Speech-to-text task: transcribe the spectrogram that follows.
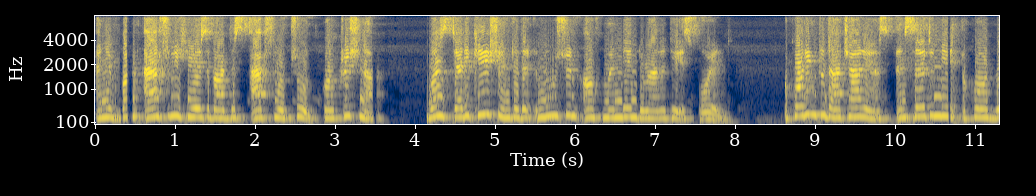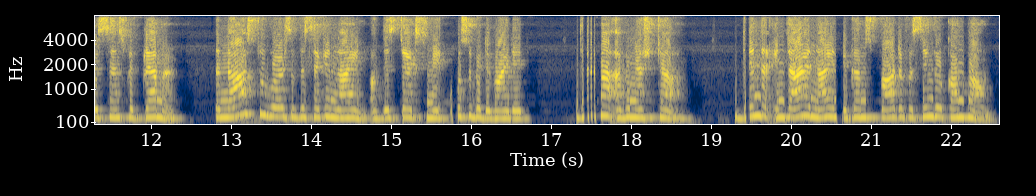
And if one actually hears about this absolute truth called Krishna, one's dedication to the illusion of mundane duality is spoiled. According to the acharyas, and certainly in accord with Sanskrit grammar, the last two words of the second line of this text may also be divided dharma avinashta. Then the entire line becomes part of a single compound,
